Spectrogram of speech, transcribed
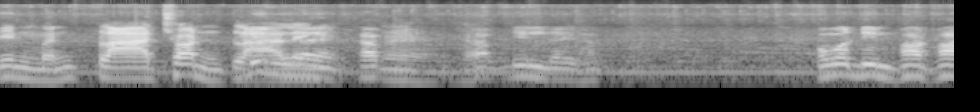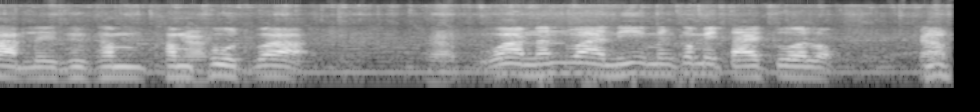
ดิ้นเหมือนปลาช่อนปลาอะไรดิ้นเลยเงี้ยครับ อ่าครับดิ้นเลยครับ เพราะว่าดิ้นพลาดพลาดๆเลยคือคำคำครับพูดว่า ครับว่านั้นว่านี้มันก็ไม่ตายตัวหรอกครับ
